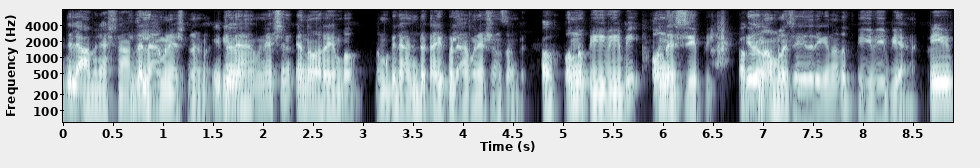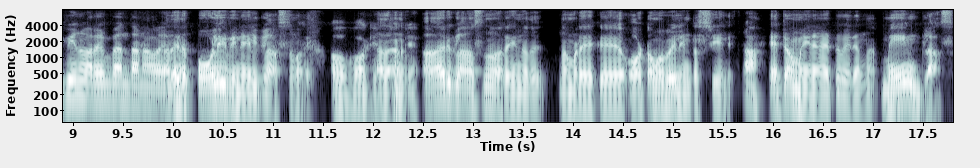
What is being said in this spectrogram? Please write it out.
ഇത് ലാമിനേഷൻ ആണ് ഇത് ലാമിനേഷൻ ആണ് ഈ ഇത് ലാമിനേഷൻ എന്ന് പറയുമ്പോൾ നമുക്ക് രണ്ട് ടൈപ്പ് ലാമിനേഷൻസ് ഉണ്ട്. ഒന്ന് പി വി ബി ഒന്ന് എസ് ജി പി. ഇത് നമ്മൾ ചെയ്തിരിക്കുന്നത് പി വി ബി ആണ് പി വി പി എന്ന് പറയുമ്പോൾ എന്താണ് അതായത് പോളി വിനൈൽ ഗ്ലാസ് എന്ന് പറയും. അതാണ്. ആ ഒരു ഗ്ലാസ് എന്ന് പറയുന്നത് നമ്മുടെയൊക്കെ ഓട്ടോമൊബൈൽ ഇൻഡസ്ട്രിയിൽ ഏറ്റവും മെയിൻ ആയിട്ട് വരുന്ന മെയിൻ ഗ്ലാസ്.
